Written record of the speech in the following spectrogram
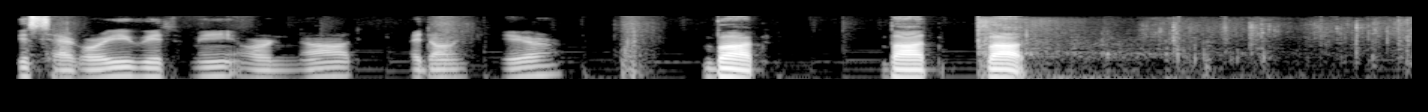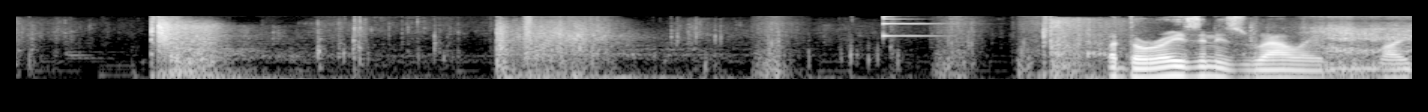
disagree with me or not, I don't care. But, but, but. But the reason is valid, like,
